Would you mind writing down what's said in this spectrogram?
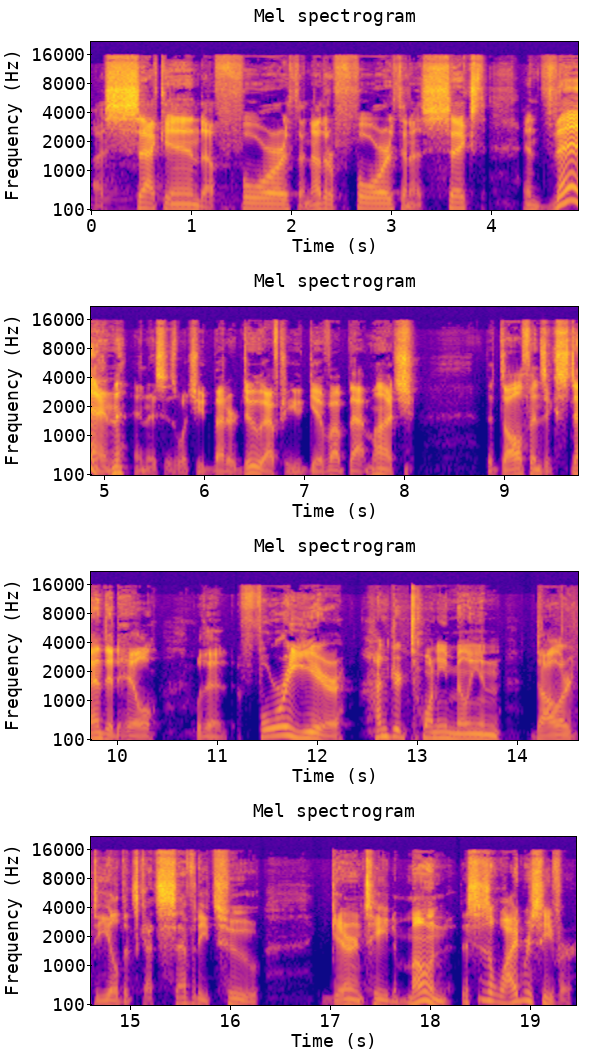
a second, a fourth, another fourth, and a sixth. And then, and this is what you'd better do after you give up that much the Dolphins extended Hill with a four year, $120 million deal that's got 72 guaranteed. 'Mon, this is a wide receiver.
